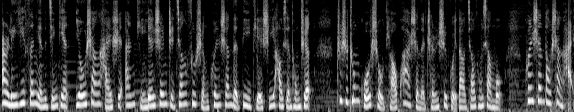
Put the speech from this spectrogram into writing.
二零一三年的今天，由上海市安亭延伸至江苏省昆山的地铁十一号线通车，这是中国首条跨省的城市轨道交通项目。昆山到上海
